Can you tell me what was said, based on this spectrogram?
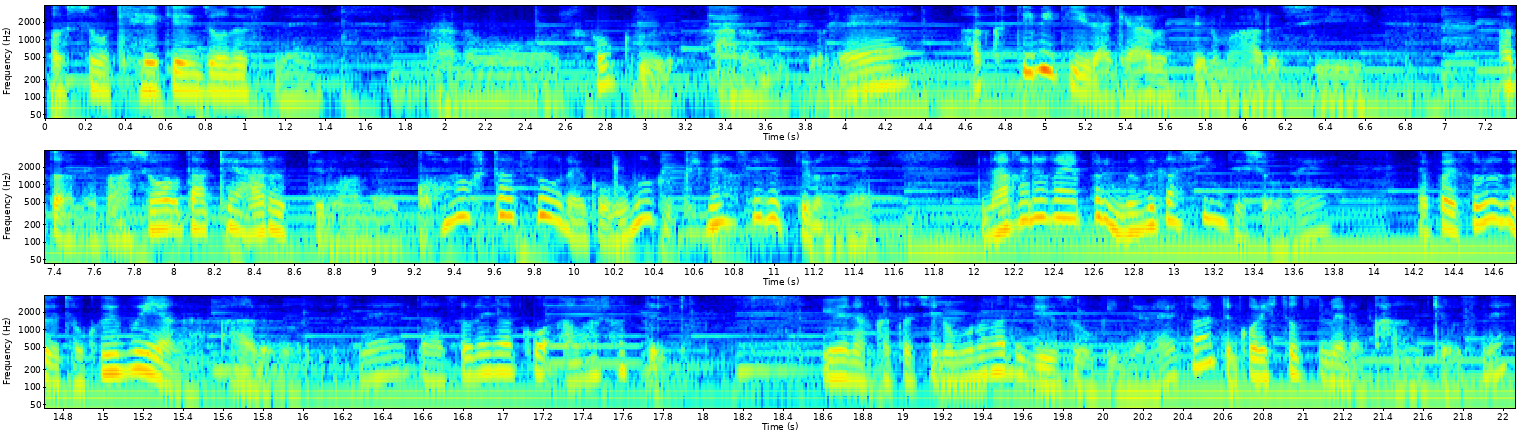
私も経験上ですねあのすごくあるんですよね。アクティビティだけあるっていうのもあるしあとはね場所だけあるっていうのはねこの2つをねこううまく組み合わせるっていうのはねなかなかやっぱり難しいんでしょうね。やっぱりそれぞれ得意分野があるのですね。だからそれがこう合わさってるというような形のものができるすごくいいんじゃないかなってこれ1つ目の環境ですね。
